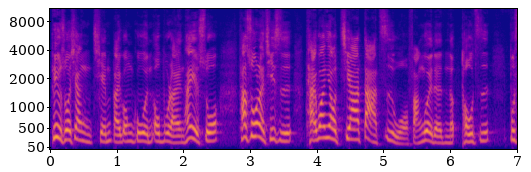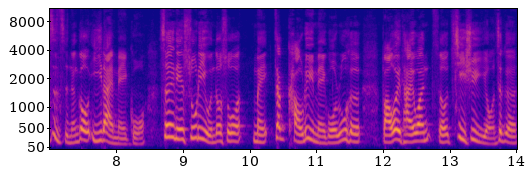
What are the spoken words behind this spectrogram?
譬如说，像前白宫顾问欧布莱恩，他也说，他说呢，其实台湾要加大自我防卫的投资，不是只能够依赖美国，甚至连苏立文都说，美在考虑美国如何保卫台湾时候，继续有这个。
